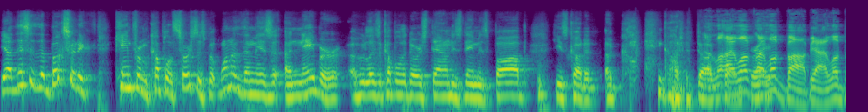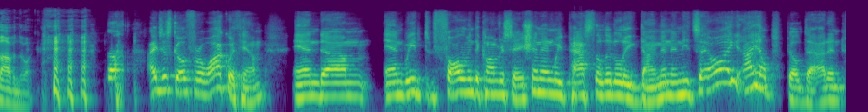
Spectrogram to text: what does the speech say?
Yeah, this is the book sort of came from a couple of sources, but one of them is a neighbor who lives a couple of doors down. His name is Bob. He's got a, a got a dog. I, lo- I love right? I love Bob. Yeah, I love Bob in the book. I just go for a walk with him, and um, and we'd fall into conversation and we'd pass the little league diamond and he'd say oh i, I helped build that and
